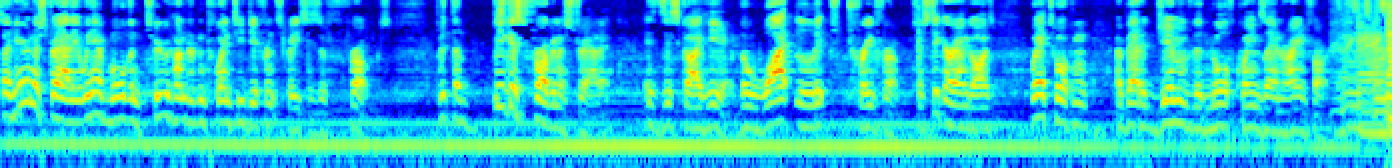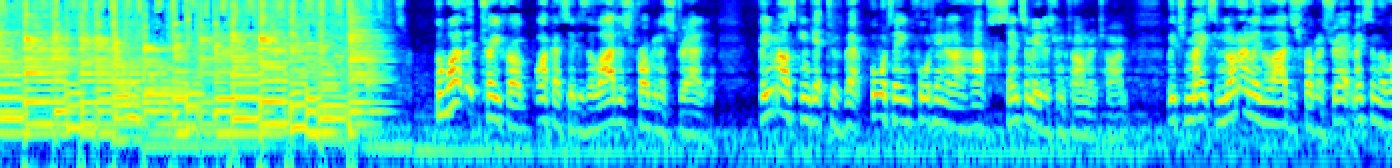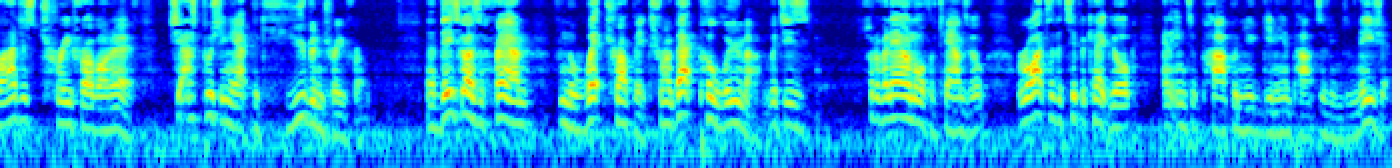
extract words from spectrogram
So here in Australia, we have more than 220 different species of frogs. But the biggest frog in Australia is this guy here, the white-lipped tree frog. So stick around guys, we're talking about a gem of the North Queensland rainforest. The white-lipped tree frog, like I said, is the largest frog in Australia. Females can get to about 14, 14 and a half centimetres from time to time, which makes them not only the largest frog in Australia, it makes them the largest tree frog on Earth, just pushing out the Cuban tree frog. Now these guys are found from the wet tropics, from about Paluma, which is sort of an hour north of Townsville, right to the tip of Cape York and into Papua New Guinea and parts of Indonesia.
